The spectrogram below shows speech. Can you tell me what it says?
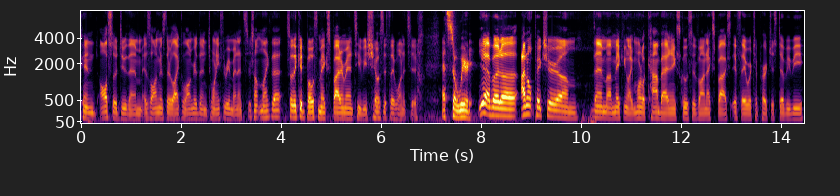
can also do them as long as they're like longer than 23 minutes or something like that. So they could both make Spider-Man TV shows if they wanted to. That's so weird. Yeah, but uh, I don't picture um, them uh, making like Mortal Kombat an exclusive on Xbox if they were to purchase WB.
